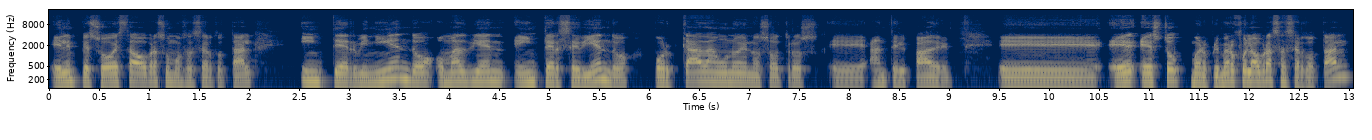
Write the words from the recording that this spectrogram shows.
él empezó esta obra sumo sacerdotal interviniendo o más bien intercediendo por cada uno de nosotros eh, ante el Padre. Eh, e, esto, bueno, primero fue la obra sacerdotal,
